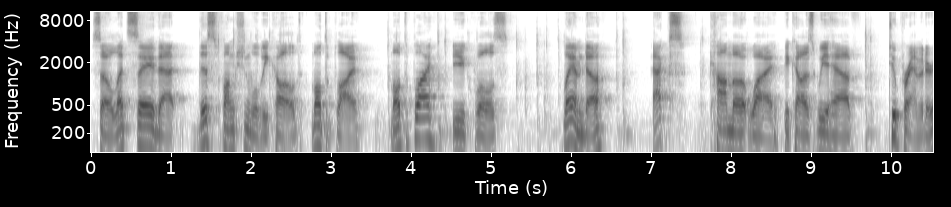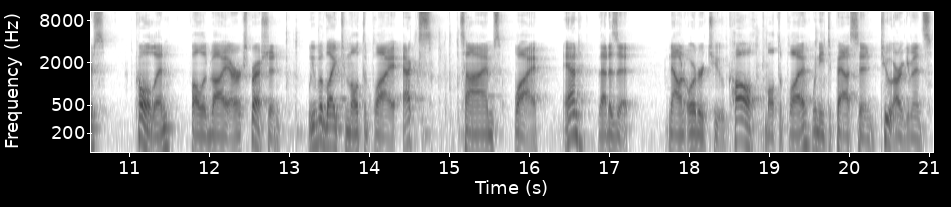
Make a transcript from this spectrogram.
So let's say that this function will be called multiply. Multiply equals lambda x comma y because we have two parameters, colon, followed by our expression. We would like to multiply x times y, and that is it. Now in order to call multiply, we need to pass in two arguments.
